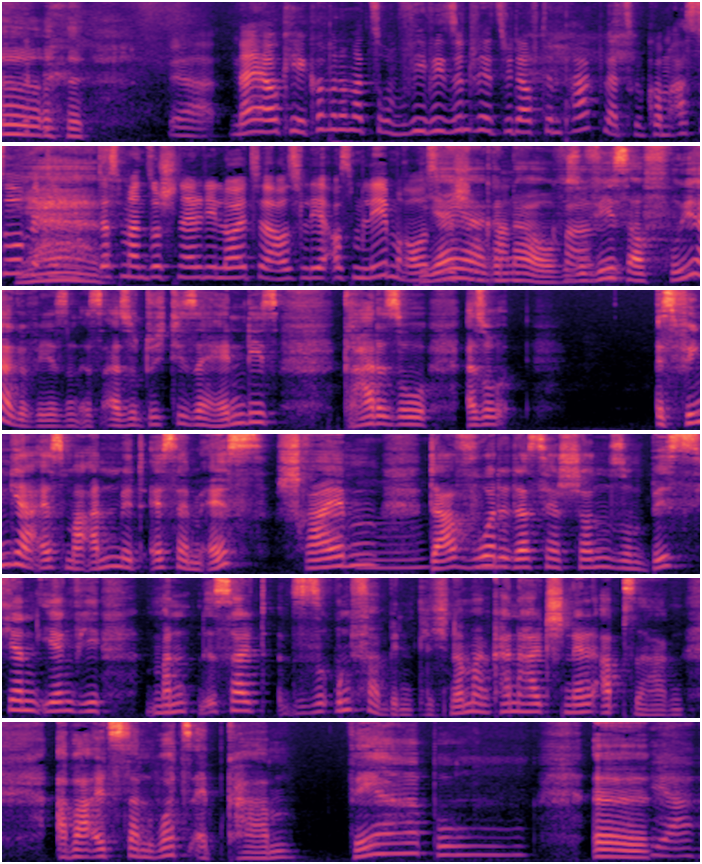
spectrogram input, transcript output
Ja, naja, okay, kommen wir nochmal zurück. Wie, wie sind wir jetzt wieder auf den Parkplatz gekommen? Ach so, Ja. dem, dass man so schnell die Leute aus, aus dem Leben Ja, rauswischen ja, kann. genau. quasi. So wie es auch früher gewesen ist. Also durch diese Handys, gerade so, also es fing ja erstmal an mit SMS schreiben. Mhm. Da wurde das ja schon so ein bisschen irgendwie, man ist halt so unverbindlich, ne? Man kann halt schnell absagen. Aber als dann WhatsApp kam, Werbung, äh, Ja,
